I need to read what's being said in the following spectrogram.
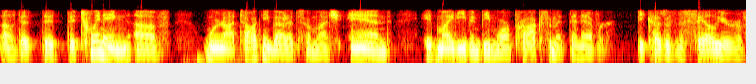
of the, the, the twinning of we're not talking about it so much and it might even be more proximate than ever because of the failure of,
